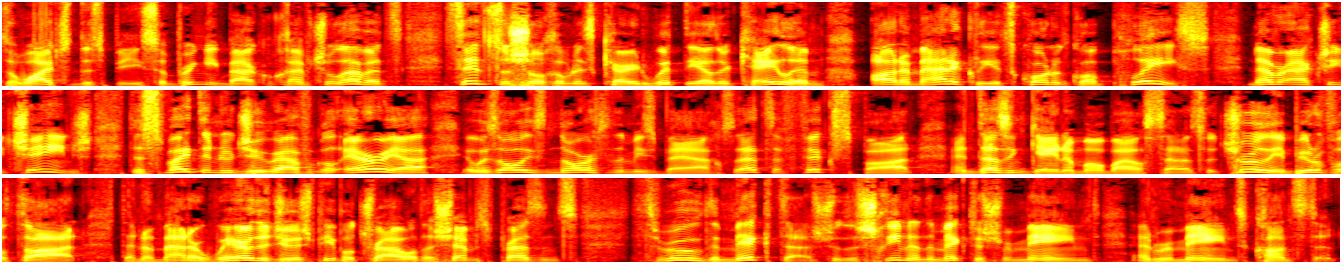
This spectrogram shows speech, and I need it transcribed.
So why should this be? So bringing back Chaim Shmulevitz, since the Shulchan is carried with the other Kalim, automatically its quote unquote place never actually changed. Despite the new geographical area, it was always north of the Mizbeach, so that's a fixed spot and doesn't gain a mobile status. So truly a beautiful thought that no matter where the Jewish people traveled, Hashem's presence through the Mikdash, through the Shechina and the Mikdash remained and remains constant.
